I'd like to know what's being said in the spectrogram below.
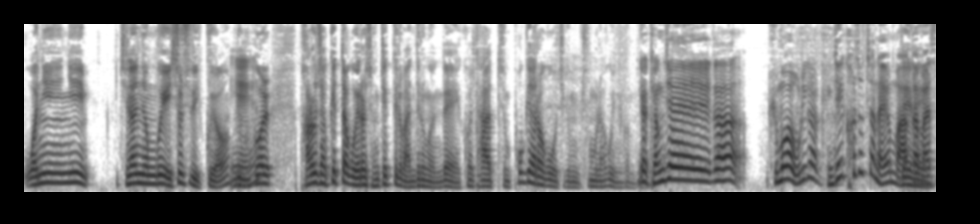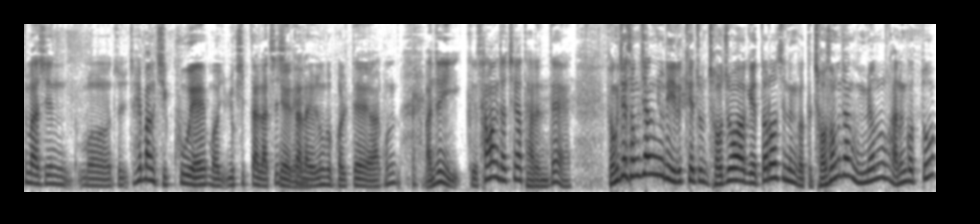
원인이 지난 정부에 있을 수도 있고요. 예. 그걸 바로 잡겠다고 여러 정책들을 만드는 건데 그걸 다 지금 포기하라고 지금 주문을 하고 있는 겁니다. 그러니까 경제가 규모가 우리가 굉장히 커졌잖아요. 뭐 아까 네네. 말씀하신 뭐 저- 해방 직후에 뭐 60달러, 70달러 네네. 이 정도 벌 때하고는 완전히 그 상황 자체가 다른데 경제 성장률이 이렇게 좀 저조하게 떨어지는 것들, 저성장 국면으로 가는 것도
